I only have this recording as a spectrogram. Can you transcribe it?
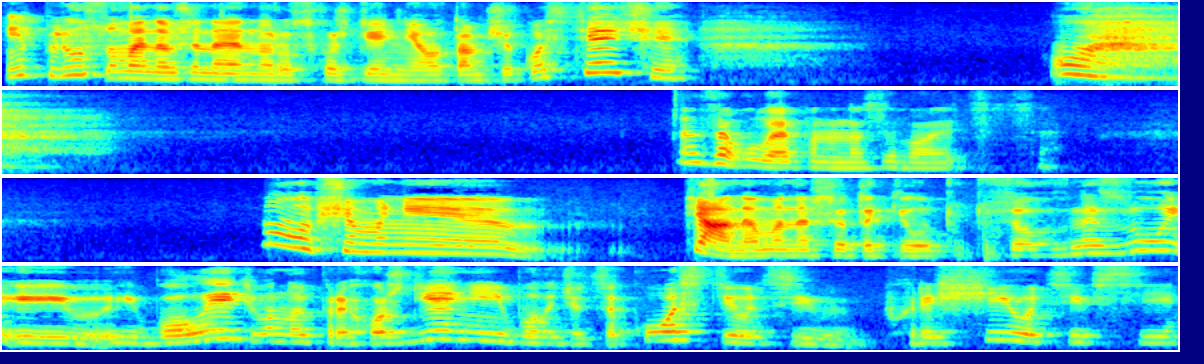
І плюс у мене вже, наверное, розхождення отам чи костей, чи. Ой. Забула, як воно називається це. Ну, в общем, мені тяне у мене все-таки отут все внизу, і, і болить воно, і при хожденні, і болить оце кості, оці хрящі, оці всі.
